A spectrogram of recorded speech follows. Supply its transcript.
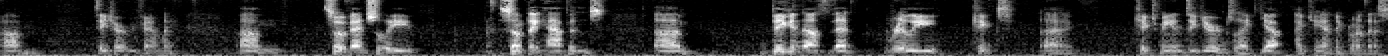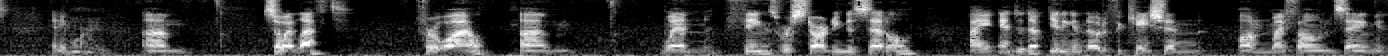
Um, take care of your family. Um, so eventually, something happened um, big enough that really kicked uh, kicked me into gear and was like, "Yep, I can't ignore this anymore." Mhm. Um, so I left for a while. Um, when things were starting to settle, I ended up getting a notification on my phone saying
